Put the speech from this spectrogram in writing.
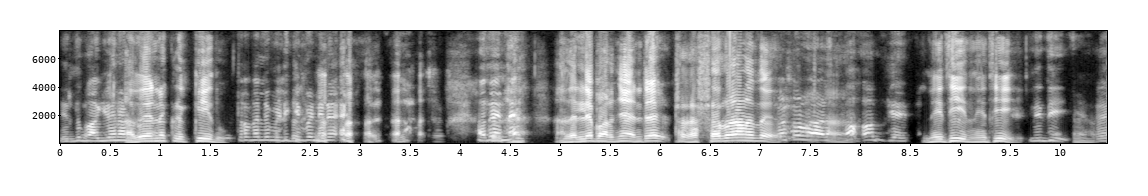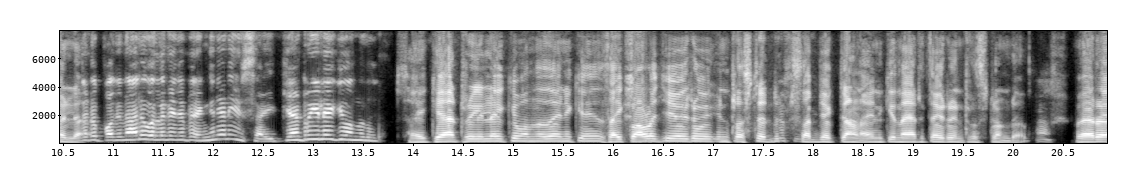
എന്ത് ഭാഗ്യവാനാണ് അത് തന്നെ ക്ലിക്ക് ചെയ്തു. ഇത്ര നല്ല മിടുക്കി പെണ്ണിനെ. അത് തന്നെ. അതല്ലേ പറഞ്ഞ എന്റെ ട്രഷറാണിത് നിധി നിധി. നിധി. പതിനാല് കൊല്ലം കഴിഞ്ഞപ്പോ എങ്ങനെയാണ് ഈ സൈക്യാട്രിയിലേക്ക് വന്നത്? സൈക്യാട്രിയിലേക്ക് വന്നത് എനിക്ക് സൈക്കോളജി ഒരു ഇൻട്രസ്റ്റഡ് സബ്ജക്റ്റ് ആണ്. എനിക്ക് നേരത്തെ ഒരു ഇൻട്രസ്റ്റ് ഉണ്ട്. വേറെ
